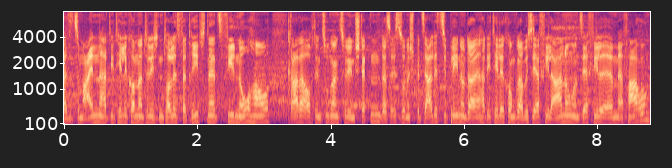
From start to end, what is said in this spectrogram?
Also zum einen hat die Telekom natürlich ein tolles Vertriebsnetz, viel Know-how, gerade auch den Zugang zu den Städten. Das ist so eine Spezialdisziplin und da hat die Telekom, glaube ich, sehr viel Ahnung und sehr viel ähm, Erfahrung.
